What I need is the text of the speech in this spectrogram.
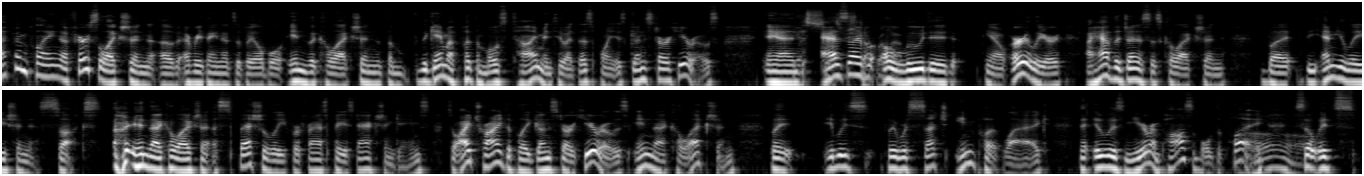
I've been playing a fair selection of everything that's available in the collection. The, the game I've put the most time into at this point is Gunstar Heroes. And Yes, as I've about that. alluded, you know, earlier, I have the Genesis collection, but the emulation sucks in that collection, especially for fast-paced action games. So I tried to play Gunstar Heroes in that collection, but it was there was such input lag that it was near impossible to play. Oh. So it's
